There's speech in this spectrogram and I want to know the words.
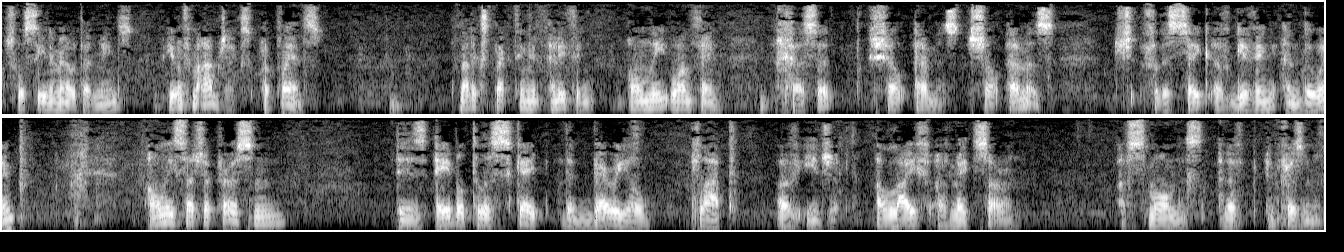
which we'll see in a minute what that means, even from objects or plants. Not expecting anything, only one thing, chesed, shel emes, shel emes, for the sake of giving and doing, only such a person is able to escape the burial plot of Egypt, a life of Meitzarim, of smallness and of imprisonment.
